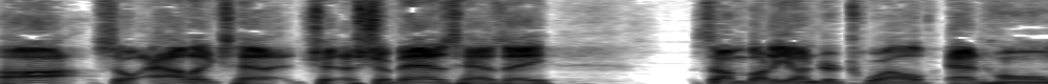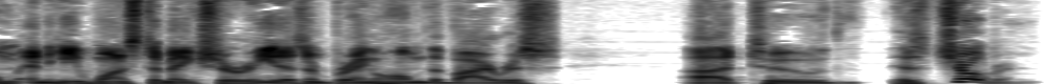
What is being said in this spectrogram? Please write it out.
Ah, so Alex ha- Chavez has a somebody under 12 at home, and he wants to make sure he doesn't bring home the virus uh, to his children.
